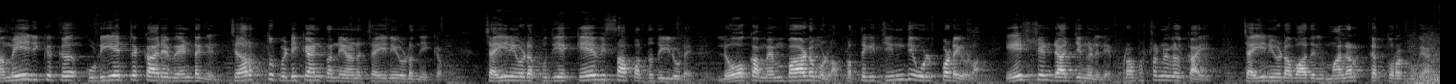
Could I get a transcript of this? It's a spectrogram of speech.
അമേരിക്കക്ക് കുടിയേറ്റക്കാരെ വേണ്ടെങ്കിൽ ചേർത്തു പിടിക്കാൻ തന്നെയാണ് ചൈനയുടെ നീക്കം. ചൈനയുടെ പുതിയ കെ വിസ പദ്ധതിയിലൂടെ ലോകമെമ്പാടുമുള്ള പ്രത്യേകിച്ച് ഇന്ത്യ ഉൾപ്പെടെയുള്ള ഏഷ്യൻ രാജ്യങ്ങളിലെ പ്രൊഫഷണലുകൾക്കായി ചൈനയുടെ വാതിൽ മലർക്ക തുറക്കുകയാണ്.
